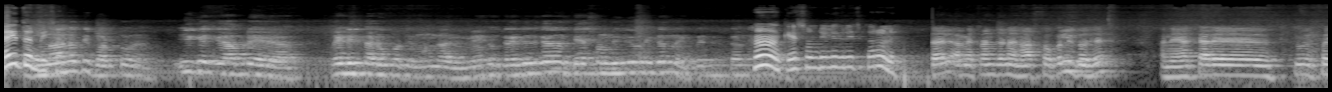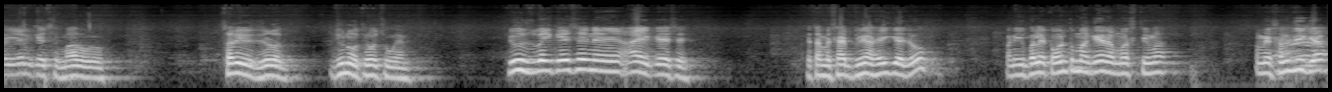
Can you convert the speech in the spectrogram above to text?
લઈ દો ને ના બિચારા નથી પડતો ઈ કે કે આપણે ક્રેડિટ કાર્ડ ઉપરથી મંગાવ્યું. મેં તો credit card cash on delivery કર ને ક્રેડિટ કાર્ડ હા કેશ ઓન ડિલિવરી જ કરો ને. ચાલે અમે ત્રણ જણા નાસ્તો કરી લીધો છે. અને અત્યારે પિયુષભાઈ એમ કહે છે મારું શરીર જડો જૂનો થયો છું એમ. પિયુષભાઈ કહે છે ને આ કહે છે કે તમે સાહેબ જૂના થઈ ગયા છો પણ એ ભલે ટોન્ટમાં ગયા મસ્તીમાં અમે સમજી ગયા.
